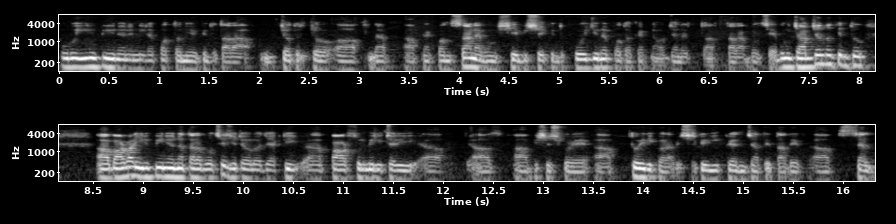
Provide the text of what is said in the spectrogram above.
পুরো ইউরোপীয় ইউনিয়নের নিরাপত্তা নিয়ে কিন্তু তারা যথেষ্ট আপনার- কনসার্ন এবং সে বিষয়ে কিন্তু প্রয়োজনীয় পদক্ষেপ নেওয়ার জন্য তারা বলছে। এবং যার জন্য কিন্তু বারবার ইউরোপীয় ইউনিয়ন তারা বলছে, যেটা হলো যে একটি পাওয়ারফুল মিলিটারি বিশেষ করে তৈরি করা, বিশেষ করে ইউক্রেন যাতে তাদের সেলফ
